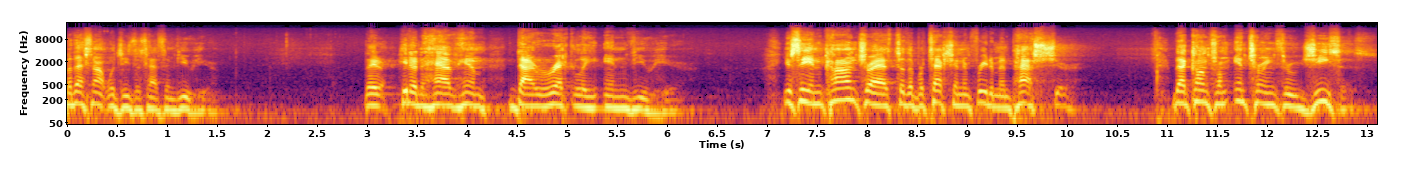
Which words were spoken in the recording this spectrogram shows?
But that's not what Jesus has in view here. They, he doesn't have him directly in view here. You see, in contrast to the protection and freedom and pasture that comes from entering through Jesus,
